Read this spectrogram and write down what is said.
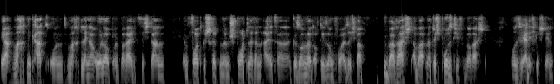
ja, macht einen Cut und macht länger Urlaub und bereitet sich dann im fortgeschrittenen Sportlerinnenalter gesondert auf die Saison vor. Also ich war überrascht, aber natürlich positiv überrascht, muss ich ehrlich gestehen.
